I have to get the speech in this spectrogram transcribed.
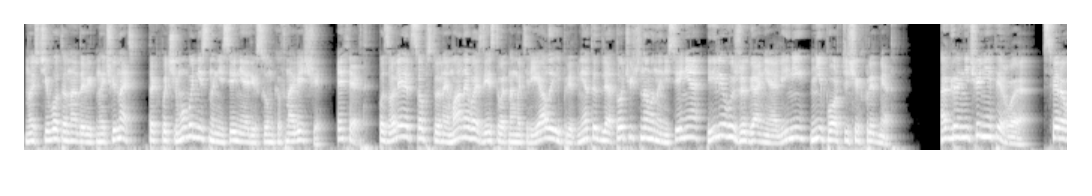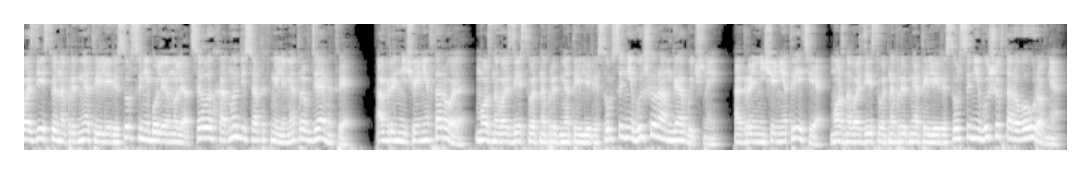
Но с чего-то надо ведь начинать, так почему бы не с нанесения рисунков на вещи? Эффект. Позволяет собственной маной воздействовать на материалы и предметы для точечного нанесения или выжигания линий, не портящих предмет. Ограничение первое. Сфера воздействия на предметы или ресурсы не более 0,1 мм в диаметре. Ограничение второе. Можно воздействовать на предметы или ресурсы не выше ранга обычный. Ограничение третье. Можно воздействовать на предметы или ресурсы не выше второго уровня.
